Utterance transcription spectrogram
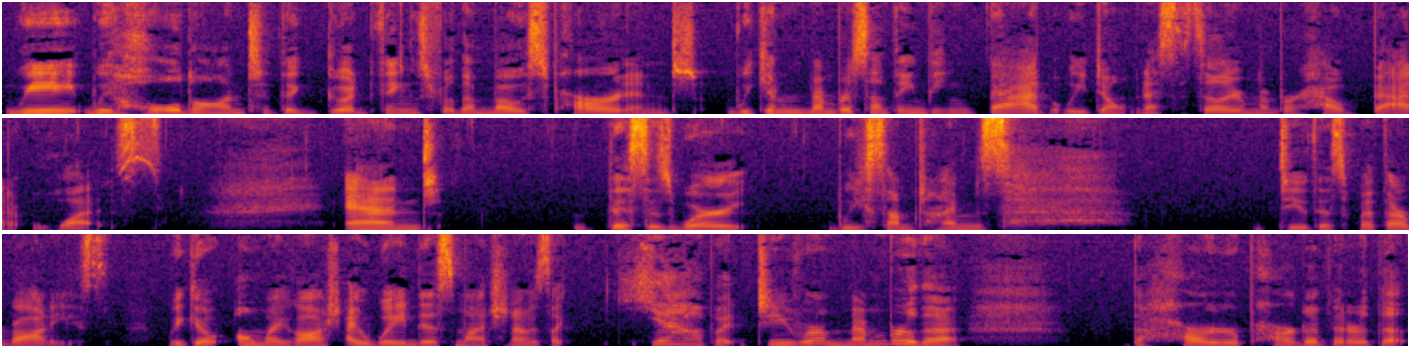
we, we hold on to the good things for the most part. And we can remember something being bad, but we don't necessarily remember how bad it was. And this is where we sometimes do this with our bodies. We go, oh my gosh, I weighed this much. And I was like, yeah, but do you remember the the harder part of it or the,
